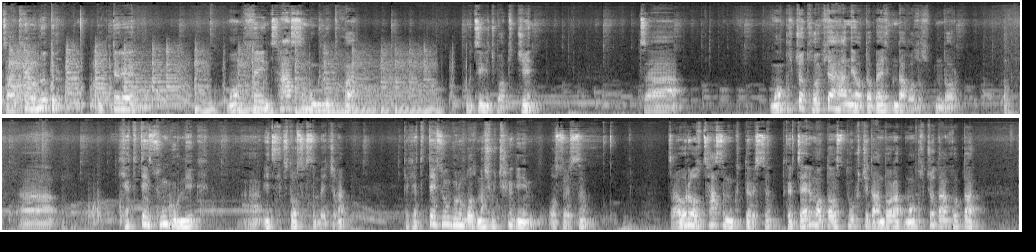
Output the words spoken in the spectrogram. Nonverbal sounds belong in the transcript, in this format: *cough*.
За тэгэхээр өнөөдөр бүгдээрээ Монголын цаасан мөнгөний тухай үзье гэж бодож байна. За монголчууд хувлаа хааны одоо байлдан дагуулалтанд дор а хятадын сүн гүрнийг эзэлж дуусгасан байж байгаа. Тэг хятадын сүн гүрэн бол маш хүчрхэг юм улс байсан. За өөрөө бол цаасан мөнгөтэй байсан. Тэгэхээр зарим одоо бас түүхчид андуураад монголчууд анх удаа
